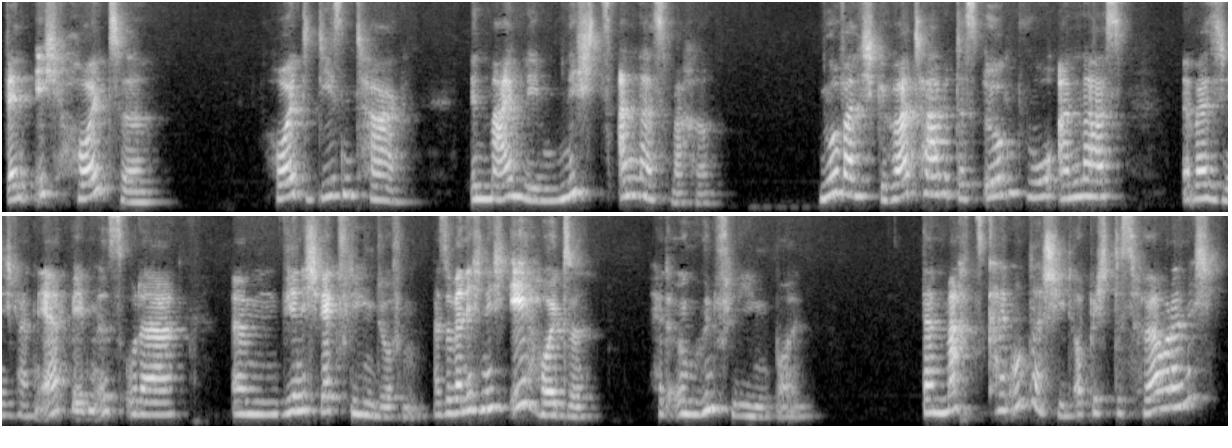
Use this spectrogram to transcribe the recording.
wenn ich heute, heute diesen Tag in meinem Leben nichts anders mache, nur weil ich gehört habe, dass irgendwo anders, äh, weiß ich nicht, gerade ein Erdbeben ist oder ähm, wir nicht wegfliegen dürfen. Also wenn ich nicht eh heute hätte irgendwo hinfliegen wollen, dann macht es keinen Unterschied, ob ich das höre oder nicht.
